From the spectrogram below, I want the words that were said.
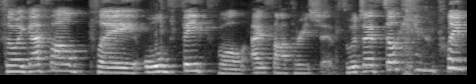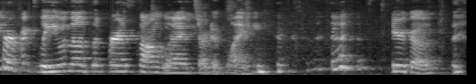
so I guess I'll play Old Faithful. I saw three ships, which I still can't play perfectly, even though it's the first song that I started playing. Here goes.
